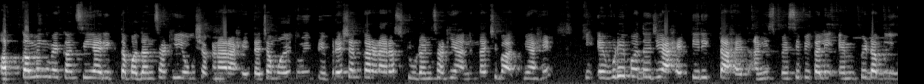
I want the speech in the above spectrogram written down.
अपकमिंग वेकन्सी या रिक्त पदांसाठी येऊ शकणार आहे. त्याच्यामुळे तुम्ही प्रिपरेशन करणाऱ्या स्टुडंटसाठी आनंदाची बातमी आहे की एवढी पदं जी आहेत ती रिक्त आहेत. आणि स्पेसिफिकली एमपीडब्ल्यू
